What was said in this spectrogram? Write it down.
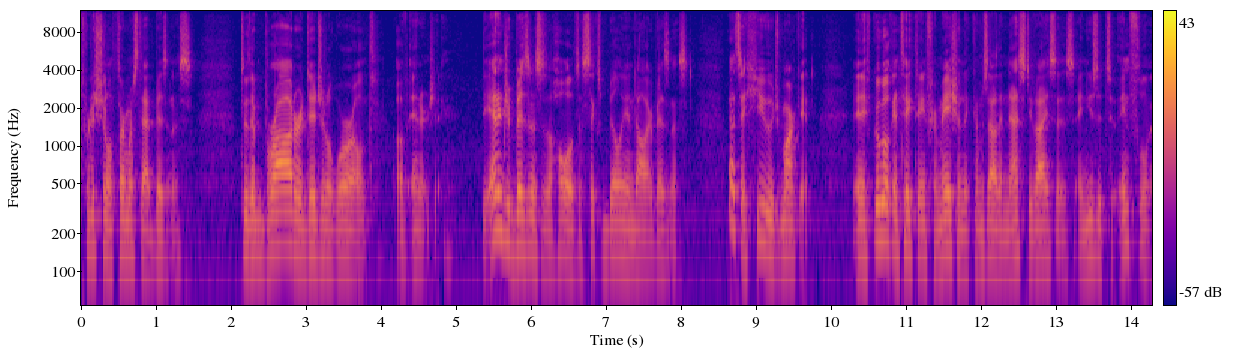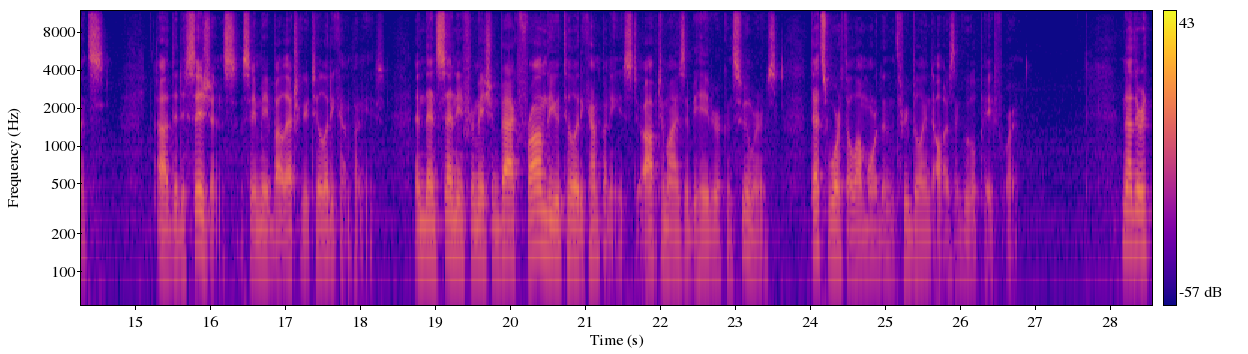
traditional thermostat business to the broader digital world of energy. The energy business as a whole is a $6 billion business. That's a huge market. And if Google can take the information that comes out of the Nest devices and use it to influence uh, the decisions, say made by electric utility companies, and then send information back from the utility companies to optimize the behavior of consumers, that's worth a lot more than $3 billion that Google paid for it. Now there are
